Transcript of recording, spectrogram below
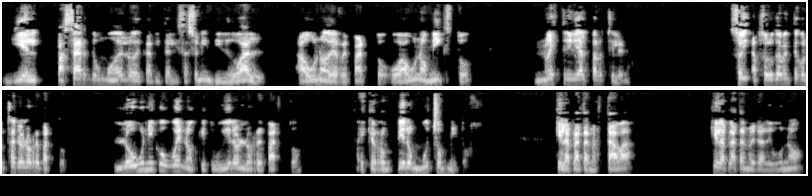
y el pasar de un modelo de capitalización individual a uno de reparto o a uno mixto no es trivial para los chilenos. Soy absolutamente contrario a los repartos. Lo único bueno que tuvieron los repartos es que rompieron muchos mitos. Que la plata no estaba, que la plata no era de uno,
